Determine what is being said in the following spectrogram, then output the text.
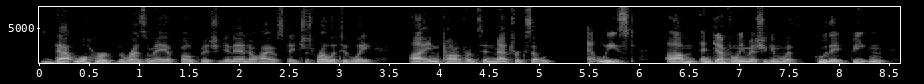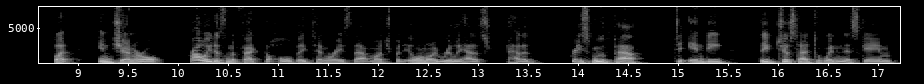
that will hurt the resume of both Michigan and Ohio State just relatively uh, in conference and metrics at, at least. Um, and definitely Michigan with who they've beaten. But in general, probably doesn't affect the whole Big Ten race that much. But Illinois really had a, had a pretty smooth path to Indy. They just had to win this game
